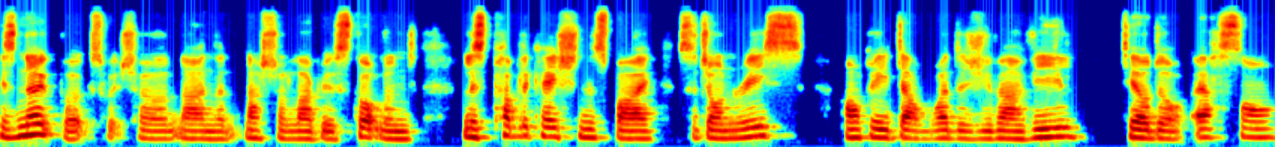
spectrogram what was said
His notebooks, which are now in the National Library of Scotland, list publications by Sir John Rhys, Henri d'Arbois de Jubainville, Théodore Hersart,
